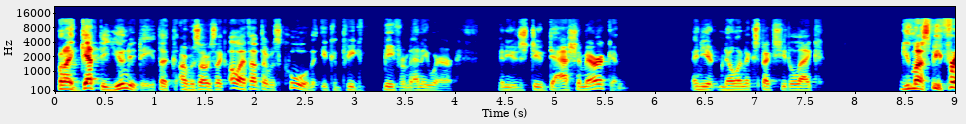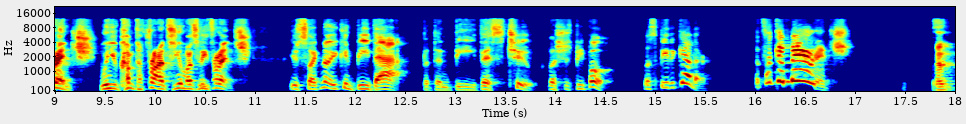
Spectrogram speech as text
But I get the unity. That I was always like, oh, I thought that was cool that you could be, be from anywhere and you just do dash American. And you no one expects you to like, you must be French. When you come to France, you must be French. It's like, no, you can be that, but then be this too. Let's just be both. Let's be together. It's like a marriage. That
